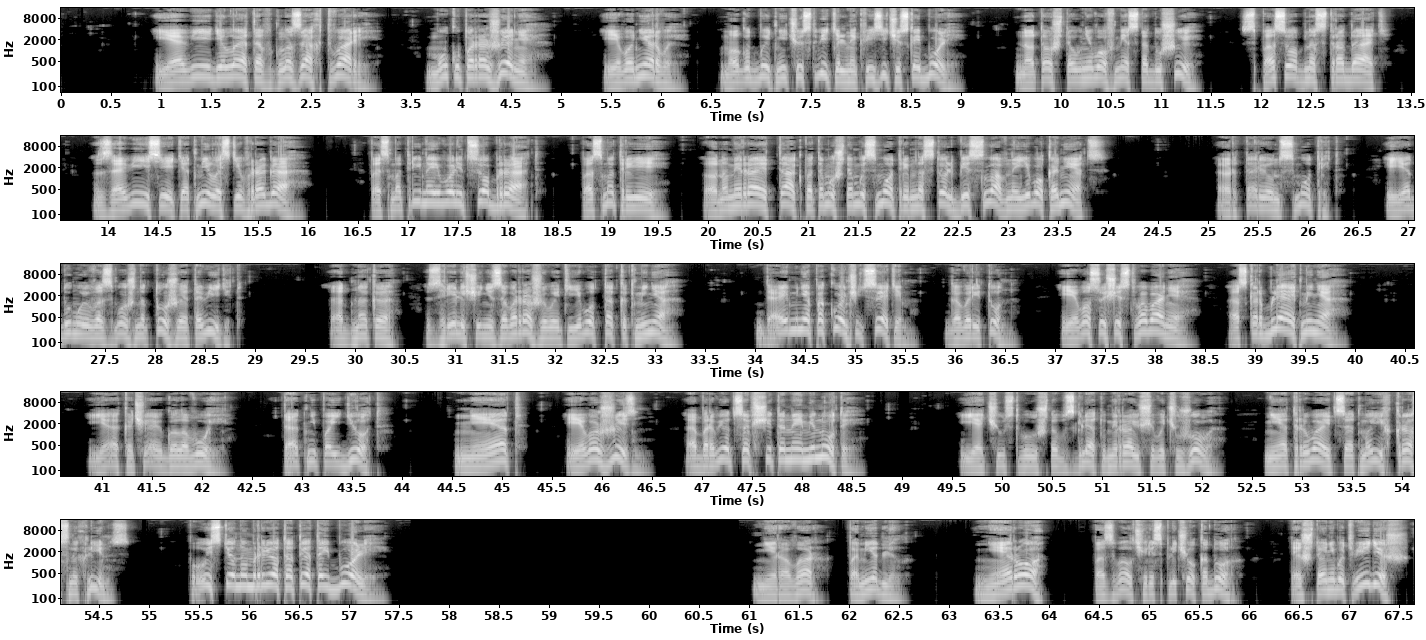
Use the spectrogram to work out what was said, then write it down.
Я видел это в глазах твари, муку поражения. Его нервы могут быть нечувствительны к физической боли, но то, что у него вместо души, способно страдать, зависеть от милости врага. Посмотри на его лицо, брат, посмотри. Он умирает так, потому что мы смотрим на столь бесславный его конец. Артарион смотрит, и я думаю, возможно, тоже это видит. Однако зрелище не завораживает его так, как меня. «Дай мне покончить с этим», — говорит он. «Его существование оскорбляет меня». Я качаю головой. Так не пойдет. Нет, его жизнь оборвется в считанные минуты. Я чувствую, что взгляд умирающего чужого не отрывается от моих красных линз. Пусть он умрет от этой боли. Неровар помедлил. «Неро!» — позвал через плечо Кадор. «Ты что-нибудь видишь?»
